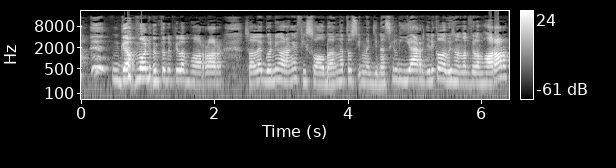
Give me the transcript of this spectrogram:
nggak mau nonton film horor. Soalnya gue nih orangnya visual banget, terus imajinasi liar. Jadi kalau bisa nonton film horor,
